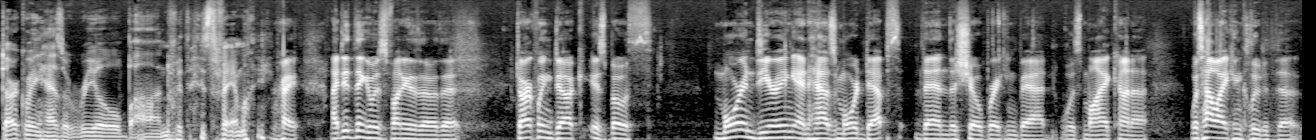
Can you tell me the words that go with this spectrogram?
Darkwing has a real bond with his family. Right. I did think it was funny though that Darkwing Duck is both more endearing and has more depth than the show Breaking Bad. Was my kind of was how I concluded the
